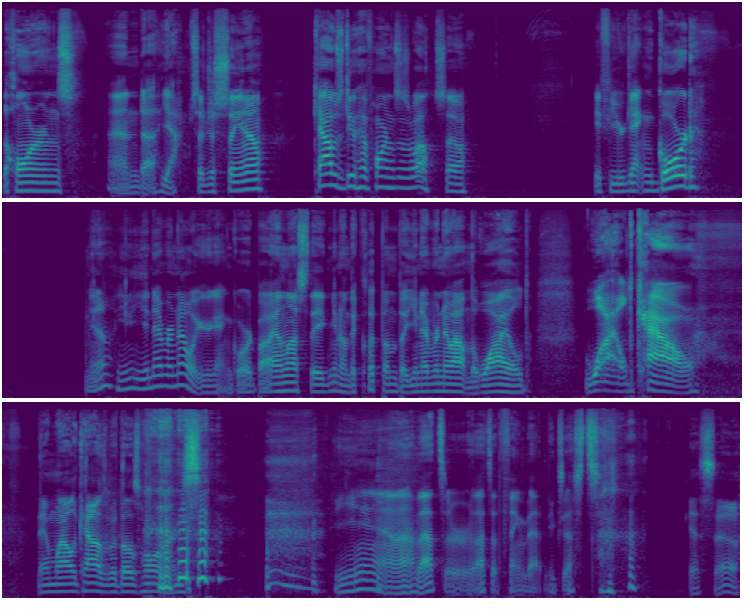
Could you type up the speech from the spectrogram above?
the horns, and uh, yeah. So just so you know, cows do have horns as well. So if you're getting gored, you know, you, you never know what you're getting gored by unless they, you know, they clip them. But you never know out in the wild. Wild cow. Them wild cows with those horns. Yeah, that's a that's a thing that exists. Guess so.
